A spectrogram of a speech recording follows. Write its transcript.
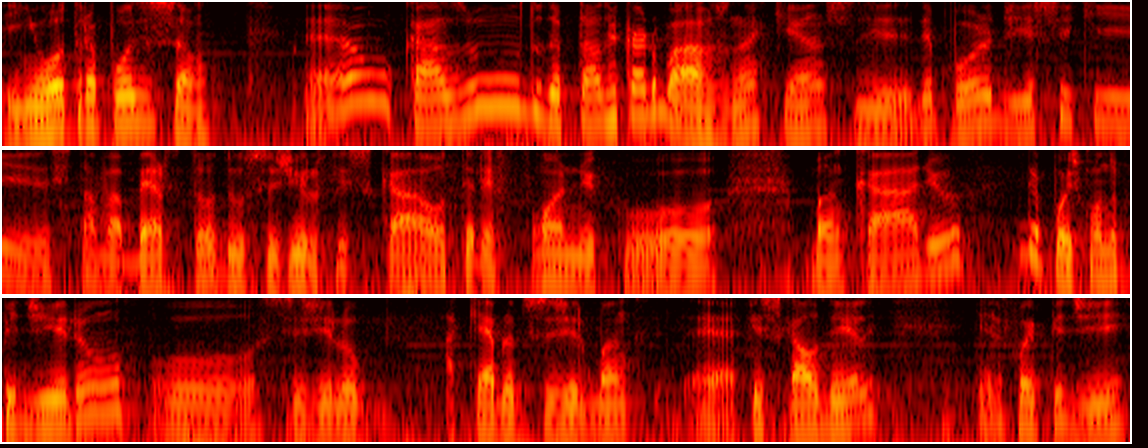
em outra posição. É o caso do deputado Ricardo Barros, né, que antes de depor disse que estava aberto todo o sigilo fiscal, telefônico, bancário. Depois, quando pediram o sigilo, a quebra do sigilo banco, é, fiscal dele, ele foi pedir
